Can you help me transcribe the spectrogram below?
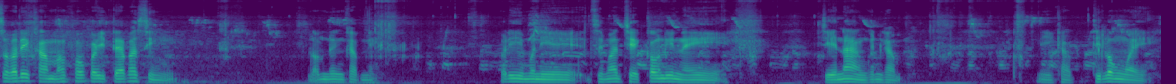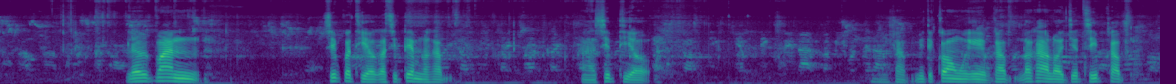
สวัสดีครับมาพบกับอีแต่พระสิงห์ลำหนึ่งครับนี่พอดีมื่อนี้สิมารถเช็คกล้องดินให้เจนางเพิ่นครับ นี่ครับที่ลงไว้แล้วประมาณสิบกว่าเทียวกับสิเต็มแล้วครับหาสิบเทียวนี่ครับมีแต่กล้องมือเอฟครับราคาร้อยเจ็ดสิบครับครับ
